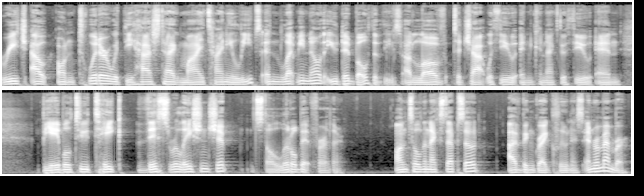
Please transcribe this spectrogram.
reach out on Twitter with the hashtag MyTinyLeaps and let me know that you did both of these. I'd love to chat with you and connect with you and be able to take this relationship just a little bit further. Until the next episode, I've been Gregg Clunis. And remember,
